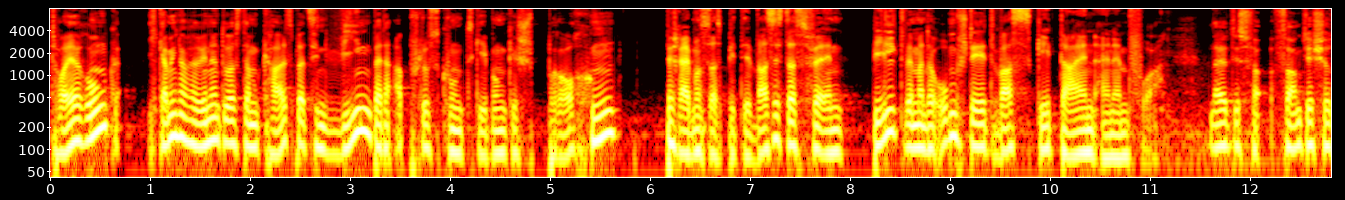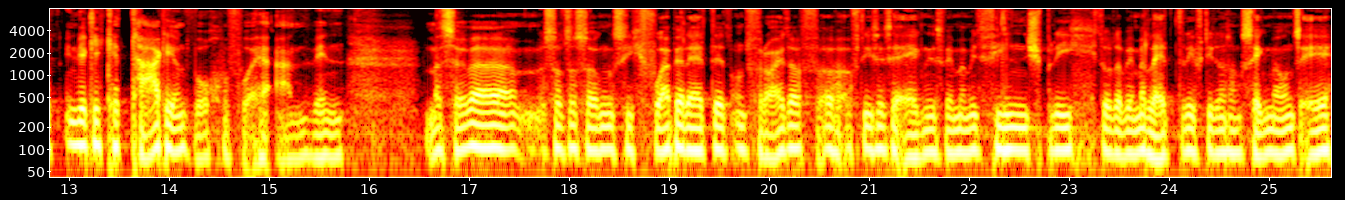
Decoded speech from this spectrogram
Teuerung. Ich kann mich noch erinnern, du hast am Karlsplatz in Wien bei der Abschlusskundgebung gesprochen. Beschreib uns das bitte. Was ist das für ein Bild, wenn man da oben steht, was geht da in einem vor? Naja, das fängt ja schon in Wirklichkeit Tage und Wochen vorher an, wenn man selber sozusagen sich vorbereitet und freut auf, auf dieses Ereignis, wenn man mit vielen spricht oder wenn man Leute trifft, die dann sagen, sehen wir uns eh.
